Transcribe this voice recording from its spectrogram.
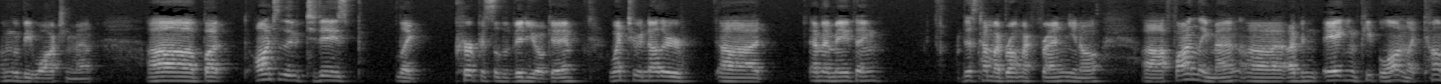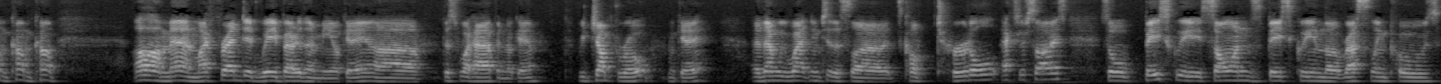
I'm gonna be watching, man. Uh, but on to the today's like purpose of the video. Okay, went to another uh, MMA thing. This time I brought my friend. You know, uh, finally, man. Uh, I've been egging people on, like, come, come, come. Oh man, my friend did way better than me. Okay, uh, this is what happened. Okay, we jumped rope. Okay, and then we went into this uh, it's called turtle exercise. So basically someone's basically in the wrestling pose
